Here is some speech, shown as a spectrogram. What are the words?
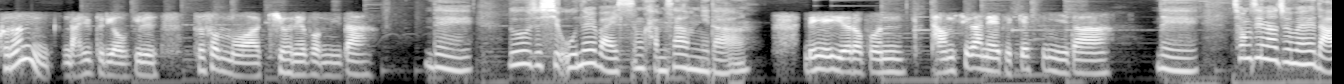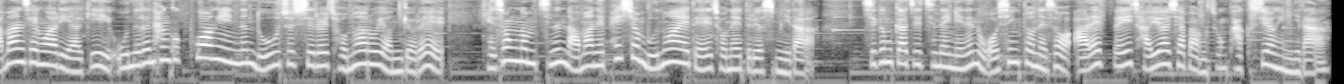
그런 날들이 오길 두 손 모아 기원해 봅니다. 네, 노우주 씨 오늘 말씀 감사합니다. 네, 여러분 다음 시간에 뵙겠습니다. 네, 청진아줌의 남한 생활 이야기 오늘은 한국 포항에 있는 노우주 씨를 전화로 연결해 개성 넘치는 남한의 패션 문화에 대해 전해드렸습니다. 지금까지 진행해는 워싱턴에서 RFA 자유아시아 방송 박수영입니다.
